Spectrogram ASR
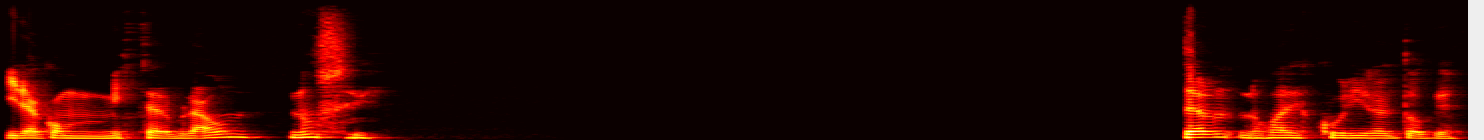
¿Irá con Mr. Brown? No sé. CERN los va a descubrir al toque.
